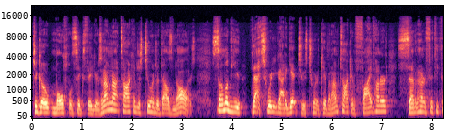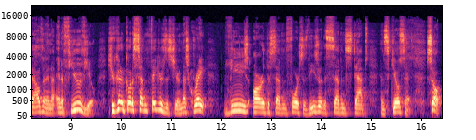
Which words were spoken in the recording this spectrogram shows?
to go multiple six figures. And I'm not talking just $200,000. Some of you, that's where you got to get to is 200K, but I'm talking 500, 750,000, and, and a few of you, you're going to go to seven figures this year, and that's great. These are the seven forces. These are the seven steps and skill sets. So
